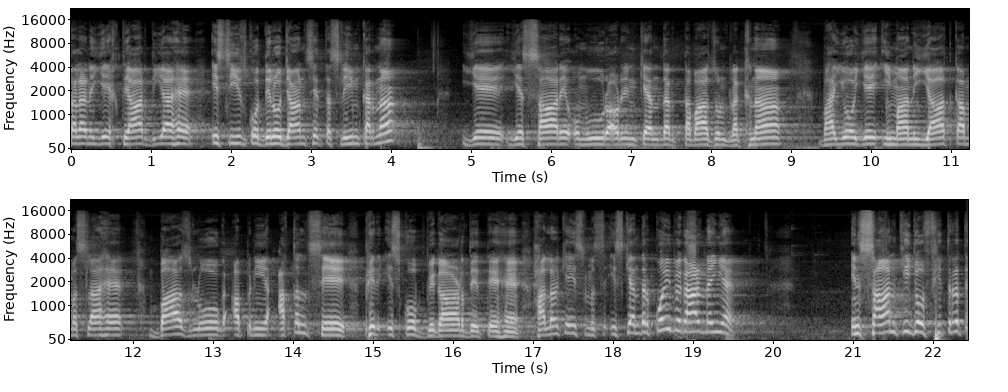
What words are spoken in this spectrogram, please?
تعالیٰ نے یہ اختیار دیا ہے، اس چیز کو دل و جان سے تسلیم کرنا، یہ یہ سارے امور اور ان کے اندر توازن رکھنا۔ بھائیو، یہ ایمانیات کا مسئلہ ہے۔ بعض لوگ اپنی عقل سے پھر اس کو بگاڑ دیتے ہیں۔ حالانکہ اس اس کے اندر کوئی بگاڑ نہیں ہے۔ انسان کی جو فطرت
